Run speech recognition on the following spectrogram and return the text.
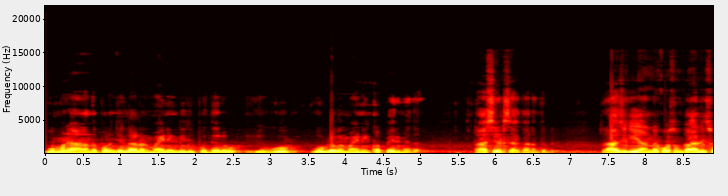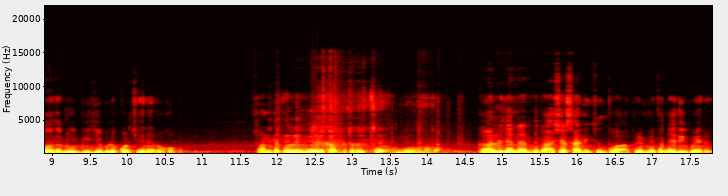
ఉమ్మడి అనంతపురం జిల్లాలోని మైనింగ్ లీజులు పొందారు ఈ ఓ ఓబులవర్ మైనింగ్ పేరు మీద. రాజశేఖర శాకారంతుడు రాజకీయ అండ కోసం గాలి సోదరులు బీజేపీలో కూడా చేరారు ఒకప్పుడు. సొంత టెలి హెలికాప్టర్తో వచ్చారు ఉండేదన్నమాట. గాలి జనార్దన్ రాజశేఖర్ సాన్నిధ్యంతో అపరిమితంగా ఎదిగిపోయారు.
